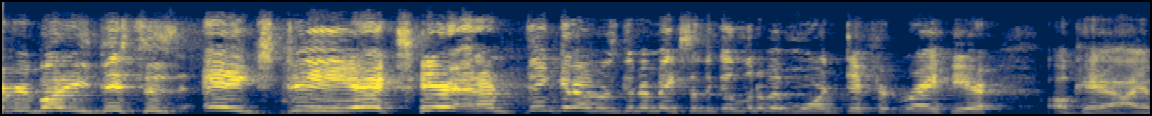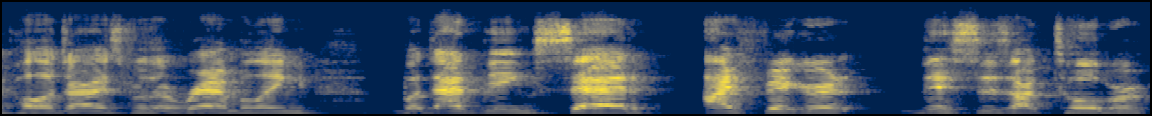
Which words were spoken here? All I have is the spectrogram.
everybody? This is HDX here, and I'm thinking I was gonna make something a little bit more different right here. Okay, I apologize for the rambling, but that being said, I figured this is October,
